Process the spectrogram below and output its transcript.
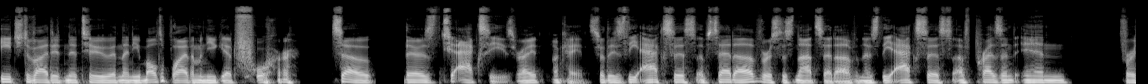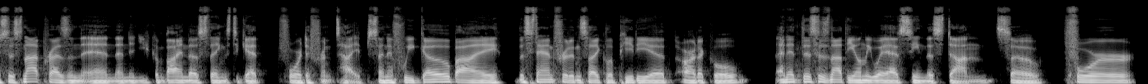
each divided into two, and then you multiply them and you get four. So there's two axes, right? Okay. So there's the axis of said of versus not said of, and there's the axis of present in versus not present in, and then you combine those things to get four different types. And if we go by the Stanford Encyclopedia article, and it, this is not the only way I've seen this done. So for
